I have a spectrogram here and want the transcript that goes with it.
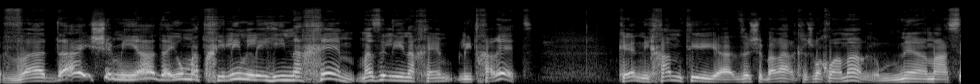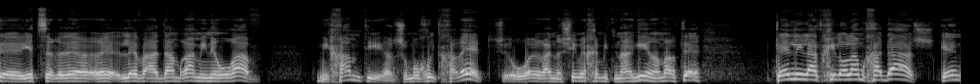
ודאי שמיד היו מתחילים להינחם. מה זה להינחם? להתחרט. כן, ניחמתי, זה שברא, הקדוש ברוך הוא אמר, בני המעשה, יצר לב האדם רע מנעוריו. ניחמתי, הקדוש ברוך הוא התחרט, שהוא רואה אנשים איך הם מתנהגים, אמר, תן, תן לי להתחיל עולם חדש, כן?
